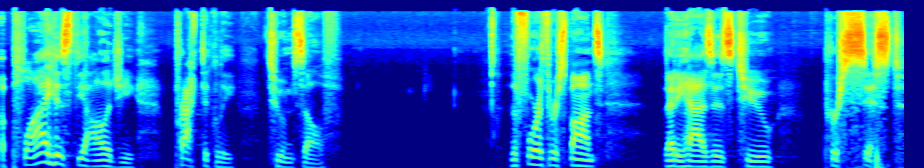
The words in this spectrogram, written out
apply his theology practically to himself. The fourth response that he has is to persist,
